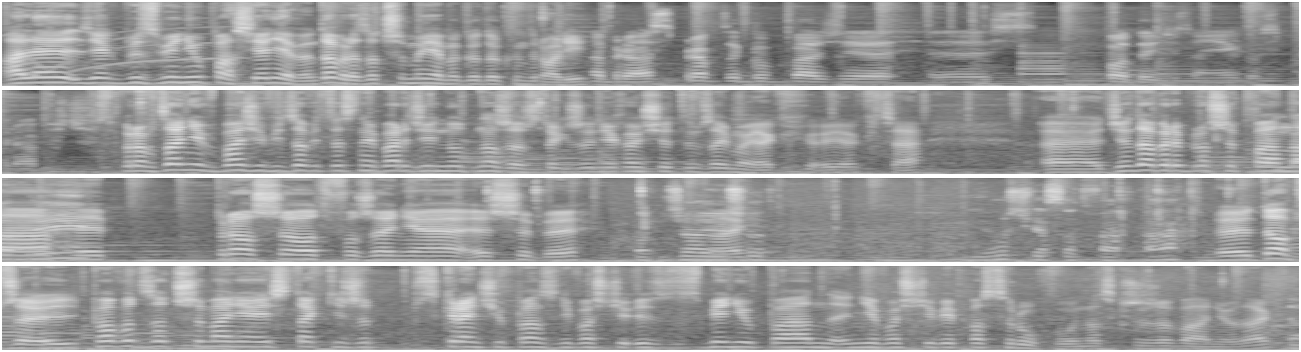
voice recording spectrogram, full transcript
ale jakby zmienił pas, ja nie wiem. Dobra, zatrzymujemy go do kontroli. Dobra, sprawdzę go w bazie. s- Podejdź do niego, sprawdź. Sprawdzanie w bazie widzowie to jest najbardziej nudna rzecz, także niech on się tym zajmuje jak, jak chce. E, dzień dobry, proszę pana. dobry. E, proszę o otworzenie e, szyby. Dobrze, Tak. już, od... już jest otwarta. E, dobrze, powód zatrzymania jest taki, że skręcił pan z niewłaściwie, zmienił pan niewłaściwie pas ruchu na skrzyżowaniu, tak? To,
